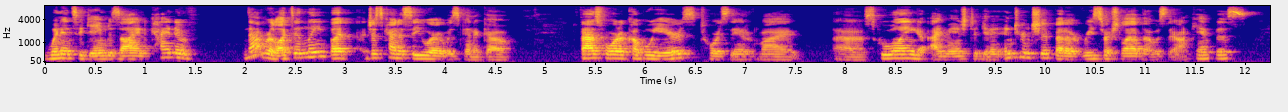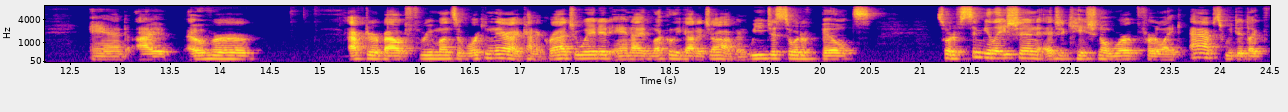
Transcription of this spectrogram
went into game design kind of not reluctantly, but just kind of see where it was going to go. Fast forward a couple years, towards the end of my uh, schooling, I managed to get an internship at a research lab that was there on campus. And I, over, after about three months of working there, I kind of graduated and I luckily got a job. And we just sort of built sort of simulation educational work for like apps. We did like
